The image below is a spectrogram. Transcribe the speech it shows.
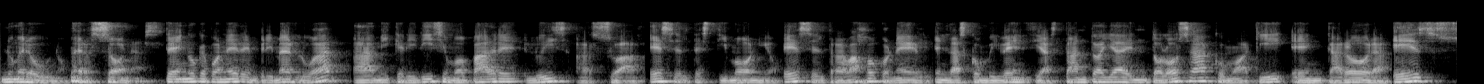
Número uno, personas. Tengo que poner en primer lugar a mi queridísimo padre Luis Arsoag. Es el testimonio, es el trabajo con él, en las convivencias, tanto allá en Tolosa como aquí en Carora. Es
